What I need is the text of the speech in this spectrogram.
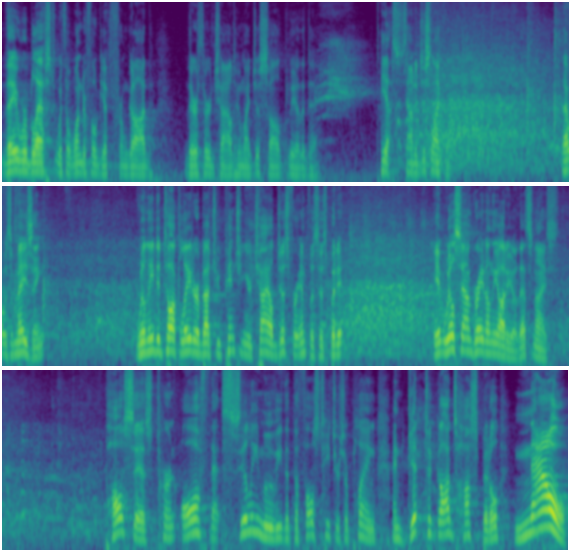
they were blessed with a wonderful gift from God, their third child, whom I just saw the other day. Yes, sounded just like that. That was amazing. We'll need to talk later about you pinching your child just for emphasis, but it, it will sound great on the audio. That's nice. Paul says, turn off that silly movie that the false teachers are playing and get to God's hospital now.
